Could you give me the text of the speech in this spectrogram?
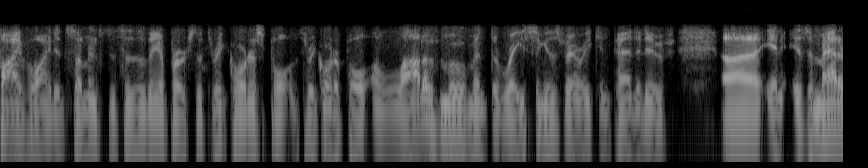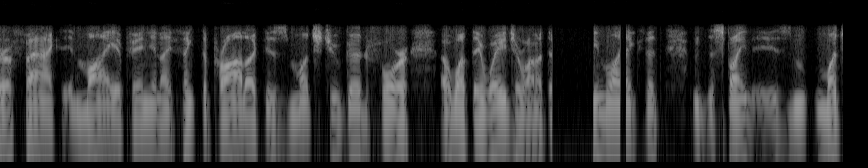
five wide in some instances as they approach the three quarters pole, three quarter pole. A lot of movement. The racing is very competitive, uh, and as a matter of fact, in my opinion, I think the product is much too good for uh, what they wager on it. It seem like that, despite as much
